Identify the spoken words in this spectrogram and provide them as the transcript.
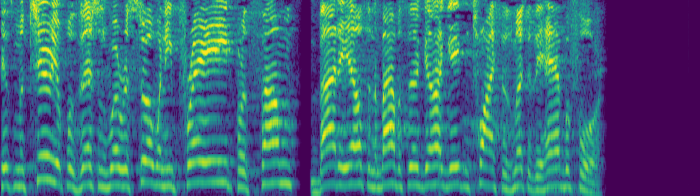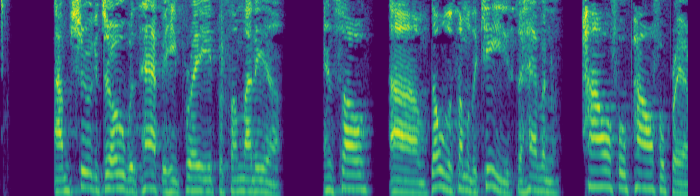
His material possessions were restored when he prayed for somebody else. And the Bible said God gave him twice as much as he had before. I'm sure Job was happy he prayed for somebody else. And so, um, those are some of the keys to having powerful, powerful prayer.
